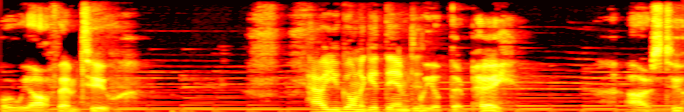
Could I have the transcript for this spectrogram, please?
or we off them too. How you gonna get them to? We up their pay. Ours too.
